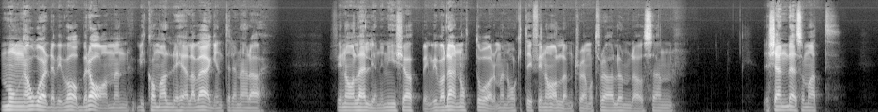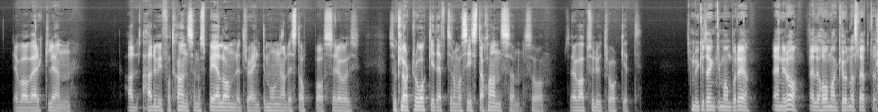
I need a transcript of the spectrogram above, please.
många år där vi var bra, men vi kom aldrig hela vägen till den här äh, finalhelgen i Nyköping. Vi var där något år, men åkte i finalen tror jag mot Frölunda och sen... Det kändes som att det var verkligen... Hade vi fått chansen att spela om det tror jag inte många hade stoppat oss. Så det var såklart tråkigt eftersom det var sista chansen. Så, så det var absolut tråkigt. Hur mycket tänker man på det än idag? Eller har man kunnat släppa det?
